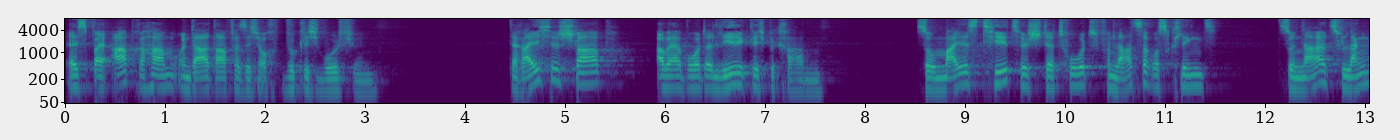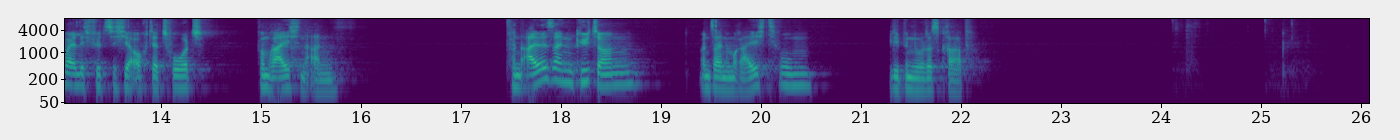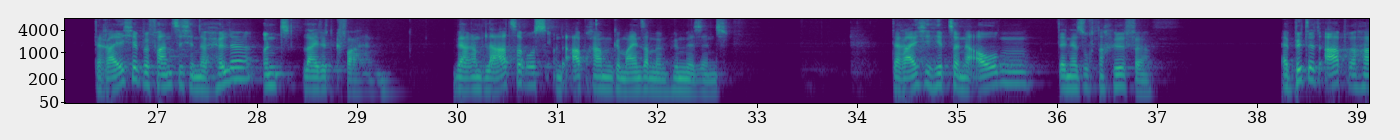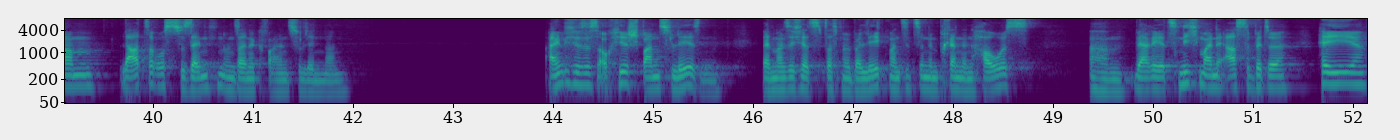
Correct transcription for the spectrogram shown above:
Er ist bei Abraham und da darf er sich auch wirklich wohlfühlen. Der Reiche starb, aber er wurde lediglich begraben. So majestätisch der Tod von Lazarus klingt, so nahezu langweilig fühlt sich hier auch der Tod vom Reichen an. Von all seinen Gütern und seinem Reichtum blieb nur das Grab. Der Reiche befand sich in der Hölle und leidet Qualen, während Lazarus und Abraham gemeinsam im Himmel sind. Der Reiche hebt seine Augen, denn er sucht nach Hilfe. Er bittet Abraham, Lazarus zu senden und seine Qualen zu lindern. Eigentlich ist es auch hier spannend zu lesen. Wenn man sich jetzt das mal überlegt, man sitzt in einem brennenden Haus, ähm, wäre jetzt nicht meine erste Bitte, hey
